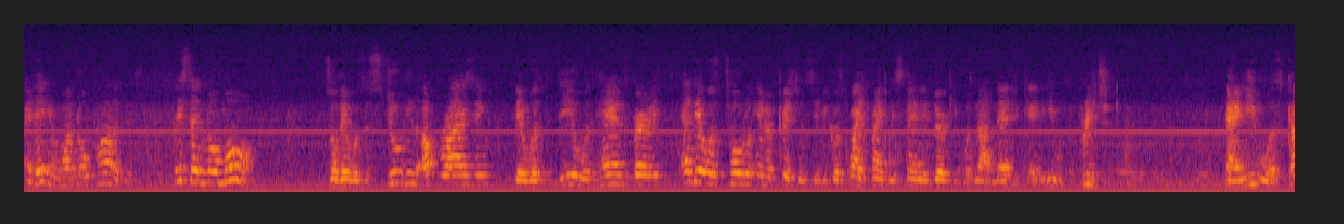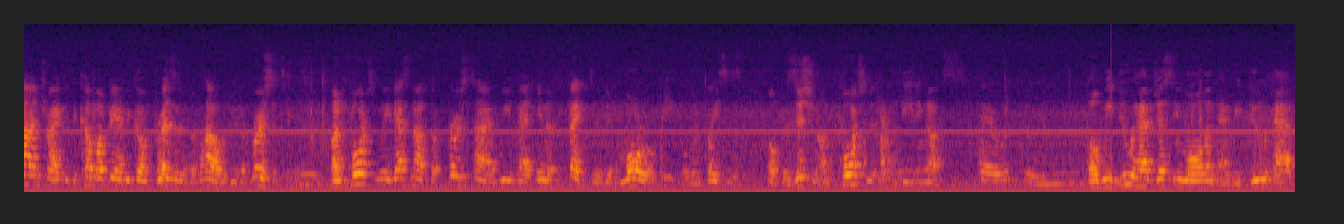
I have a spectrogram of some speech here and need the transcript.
And they didn't want no part of this. They said no more. So there was a student uprising, there was the deal with Hansberry, and there was total inefficiency because, quite frankly, Stanley Durkee was not an educator. He was a preacher. And he was contracted to come up here and become president of Howard University. Unfortunately, that's not the first time we've had ineffective, immoral people in places of position, unfortunately, leading us. But we do have Jesse Moorland and we do have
